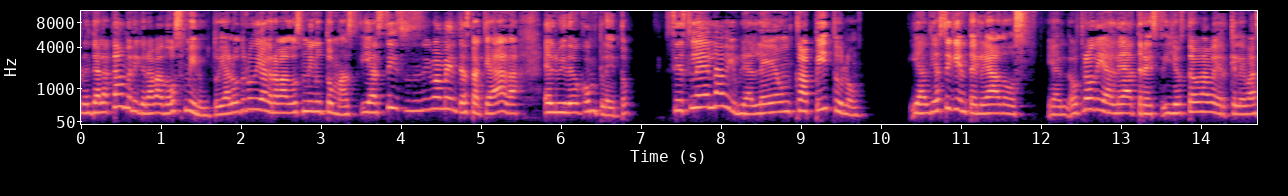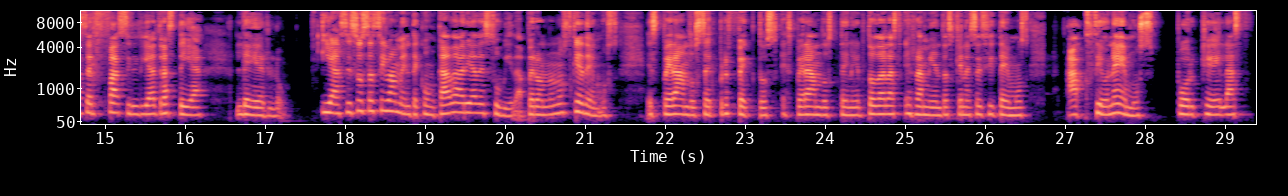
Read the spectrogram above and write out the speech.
frente a la cámara y graba dos minutos y al otro día graba dos minutos más y así sucesivamente hasta que haga el video completo. Si es leer la Biblia, lea un capítulo y al día siguiente lea dos y al otro día lea tres y yo usted va a ver que le va a ser fácil día tras día leerlo. Y así sucesivamente con cada área de su vida, pero no nos quedemos esperando ser perfectos, esperando tener todas las herramientas que necesitemos. Accionemos porque las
